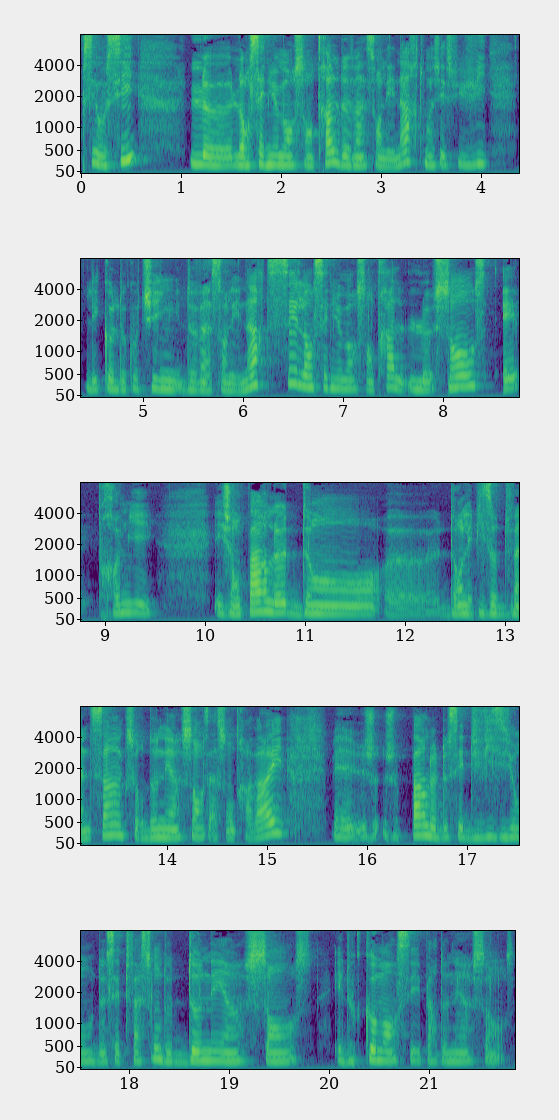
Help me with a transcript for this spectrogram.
C'est aussi l'enseignement central de Vincent Lénart. Moi, j'ai suivi l'école de coaching de Vincent Lénart. C'est l'enseignement central. Le sens est premier. Et j'en parle dans, euh, dans l'épisode 25 sur donner un sens à son travail. Mais je, parle de cette vision, de cette façon de donner un sens et de commencer par donner un sens.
